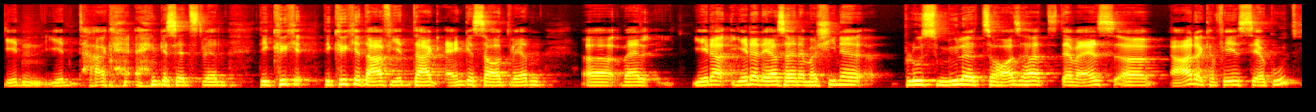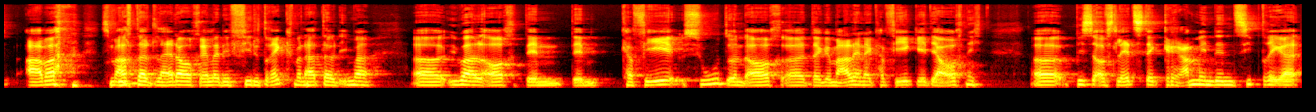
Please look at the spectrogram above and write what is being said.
jeden, jeden Tag eingesetzt werden. Die Küche, die Küche darf jeden Tag eingesaut werden, äh, weil jeder, jeder, der so eine Maschine plus Mühle zu Hause hat, der weiß, äh, ja, der Kaffee ist sehr gut, aber es macht halt leider auch relativ viel Dreck. Man hat halt immer äh, überall auch den, den Kaffeesud und auch äh, der gemahlene Kaffee geht ja auch nicht äh, bis aufs letzte Gramm in den Siebträger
